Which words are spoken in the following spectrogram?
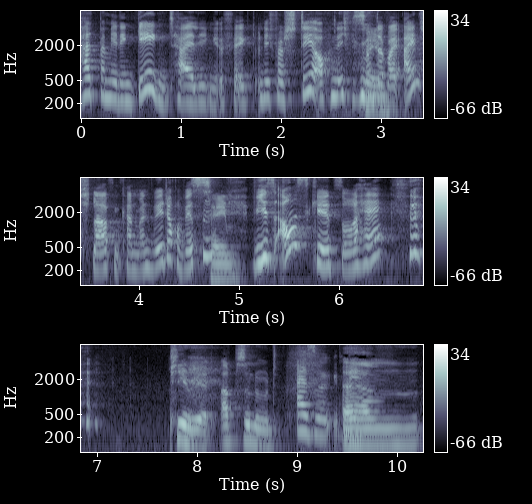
hat bei mir den gegenteiligen Effekt und ich verstehe auch nicht, wie Same. man dabei einschlafen kann. Man will doch wissen, Same. wie es ausgeht, so, hä? Period, absolut. Also, nee. Ähm,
